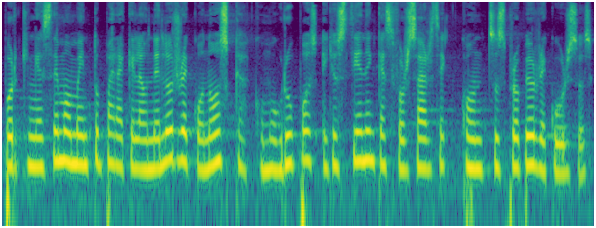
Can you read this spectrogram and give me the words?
Porque en este momento para que la UNED los reconozca como grupos, ellos tienen que esforzarse con sus propios recursos.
